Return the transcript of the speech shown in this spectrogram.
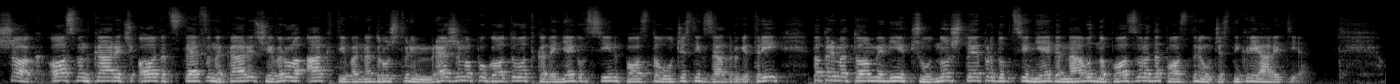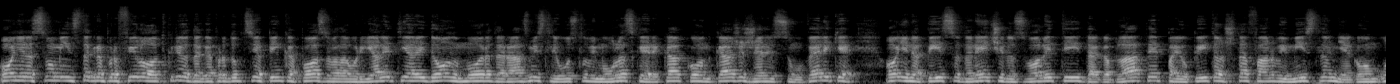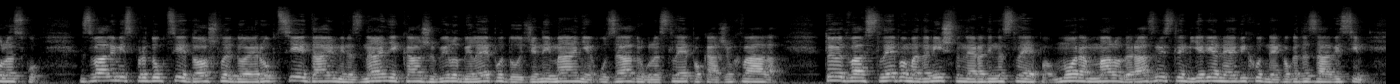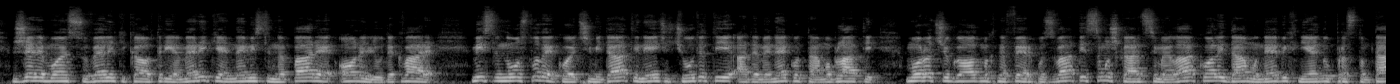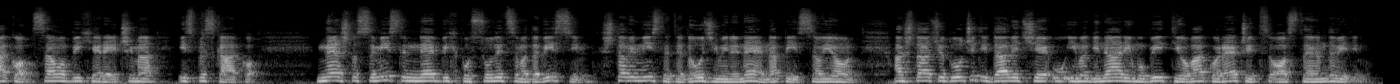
Šok. Osman Karić, otac Stefana Karić, je vrlo aktivan na društvenim mrežama, pogotovo od kada je njegov sin postao učesnik Zadruge 3, pa prema tome nije čudno što je produkcija njega navodno pozvala da postane učesnik realitija. On je na svom Instagram profilu otkrio da ga produkcija Pinka pozvala u reality, ali da on mora da razmisli o uslovima ulaska, jer kako on kaže, želje su mu velike. On je napisao da neće dozvoliti da ga blate, pa je upitao šta fanovi misle o njegovom ulasku. Zvali mi iz produkcije, došlo je do erupcije, daju mi na znanje, kažu bilo bi lepo da uđe ne manje, u zadrugu na slepo kažem hvala. To je od vas slepo, mada ništa ne radim na slepo. Moram malo da razmislim jer ja ne bih od nekoga da zavisim. Želje moje su veliki kao tri Amerike, ne mislim na pare, one ljude kvare. Mislim na uslove koje će mi dati, neće čutati, a da me neko tamo blati. Morat ću ga odmah na ferku zvati, sa muškarcima je lako, ali da mu ne bih nijednu prstom tako, samo bih je rečima ispreskako. Nešto se mislim ne bih po sudicama da visim. Šta vi mislite da uđem ili ne, napisao je on. A šta će odlučiti da li će u imaginarijumu biti ovako rečit, ostaje nam da vidimo.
